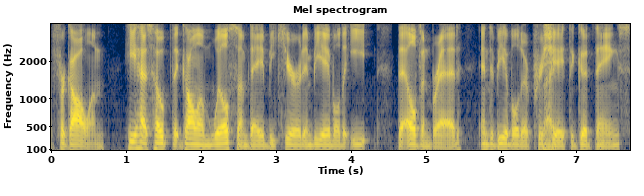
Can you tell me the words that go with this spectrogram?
for Gollum. He has hope that Gollum will someday be cured and be able to eat the elven bread and to be able to appreciate the good things.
